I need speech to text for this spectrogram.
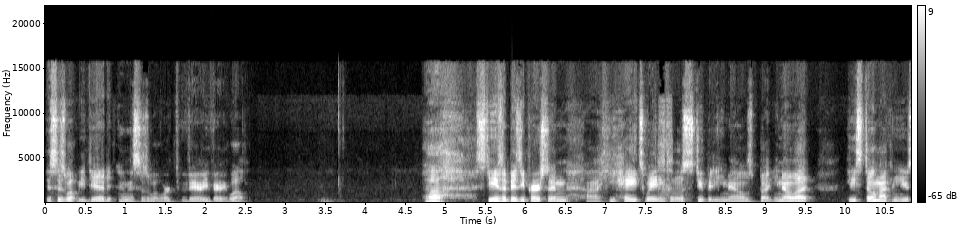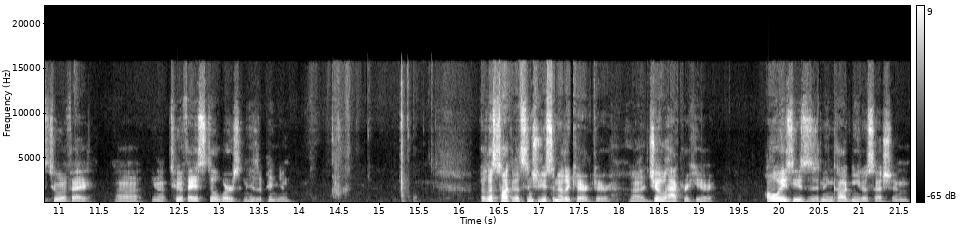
this is what we did, and this is what worked very, very well. Uh, Steve's a busy person. Uh, he hates waiting for those stupid emails, but you know what? He's still not going to use 2FA. Uh, you know, 2FA is still worse in his opinion. But let's talk. Let's introduce another character, uh, Joe Hacker here. Always uses an incognito session,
